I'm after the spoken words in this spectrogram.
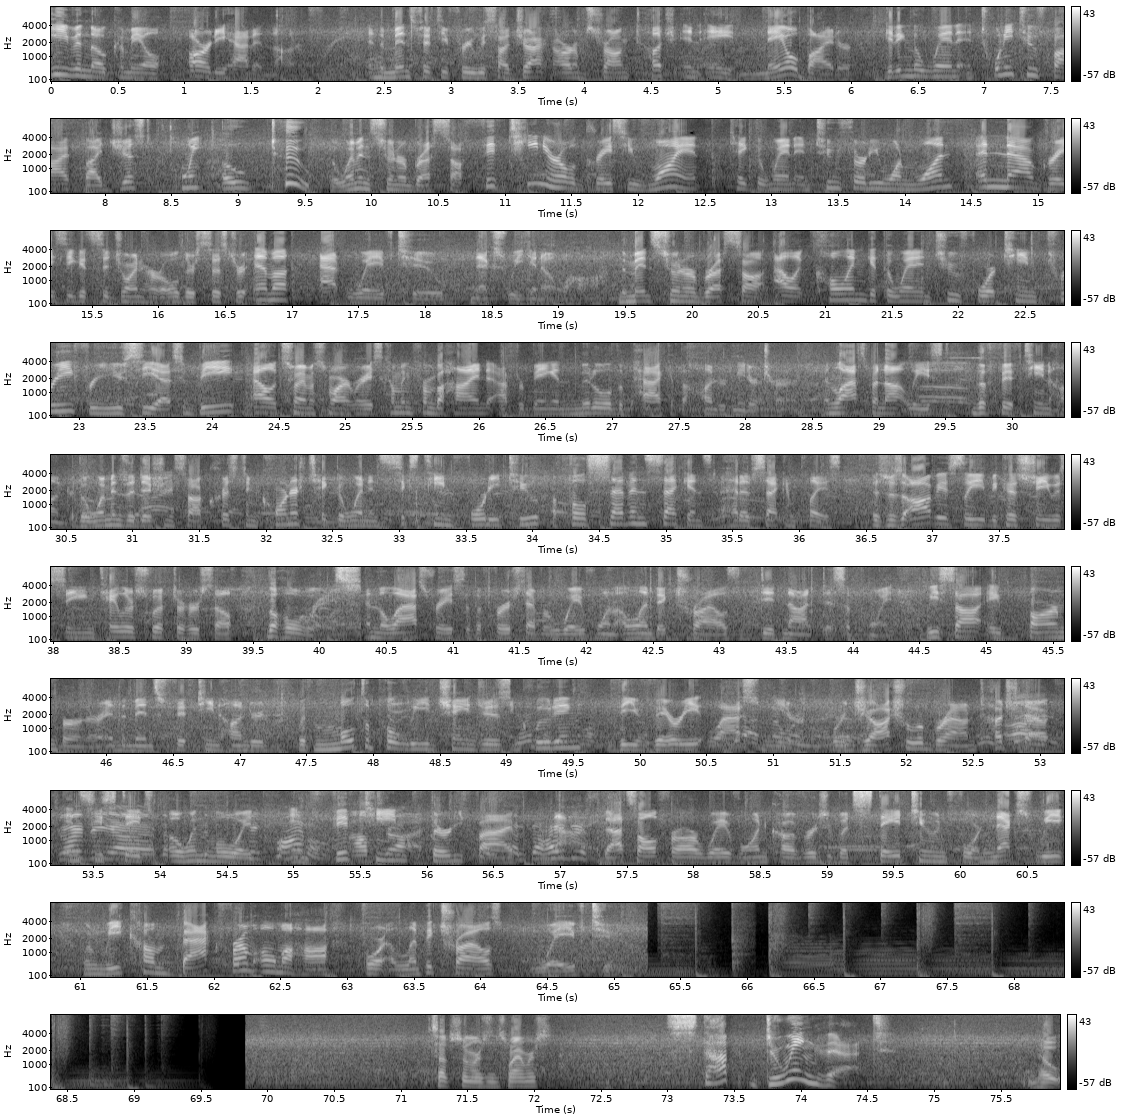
even though Camille already had it in the 100 free. In the men's 50 free, we saw Jack Armstrong touch in a nail biter, getting the win in 22.5 by just 0.02. The women's 200 breast saw 15-year-old Gracie Weyant take the win in 231.1, and now Gracie gets to join her older sister Emma at Wave 2 next week in Omaha. The men's 200 breast saw Alec Cullen get the win in 214.3 for UCSB. Alec swam a smart race coming from behind after being in the middle of the pack at the 100 meter turn. And last but not least, the 1500. The women's edition saw Kristen Cornish take the win in 1642, a full seven seconds ahead of second place. This was obviously because she was singing Taylor Swift to herself the whole race. And the last race of the first ever Wave 1 Olympic trials did not disappoint. We saw a barn burner in the men's 1500 with multiple lead changes, including the very last meter, where Joshua Brown touched out NC State's Owen Lloyd in 15:35. That's all for our Wave 1 coverage, but stay tuned for next week when we come back from Omaha for Olympic Trials Wave 2. What's up, swimmers and swimmers? Stop doing that! No.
